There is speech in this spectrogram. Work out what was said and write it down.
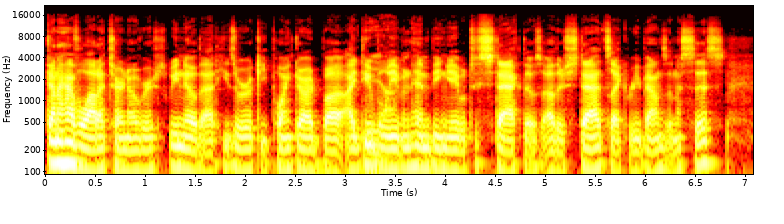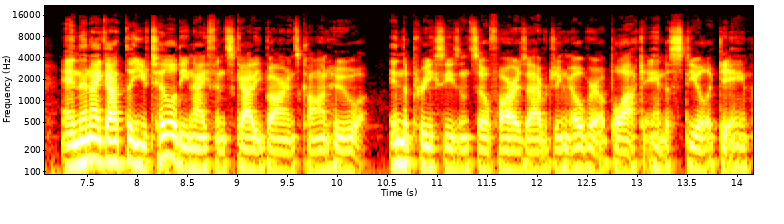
going to have a lot of turnovers. We know that. He's a rookie point guard, but I do yeah. believe in him being able to stack those other stats like rebounds and assists. And then I got the utility knife in Scottie Barnes, Colin, who in the preseason so far is averaging over a block and a steal a game.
